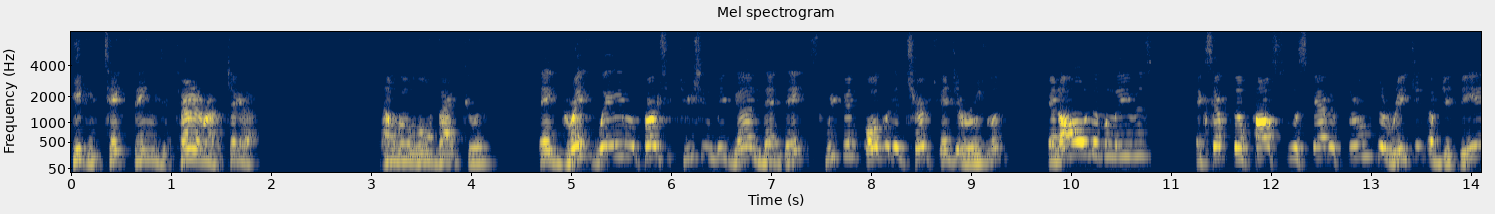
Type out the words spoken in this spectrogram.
He can take things and turn it around. Check it out. I'm to go back to it a great wave of persecution begun that day, sweeping over the church in Jerusalem, and all the believers, except the apostles, were scattered through the region of Judea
